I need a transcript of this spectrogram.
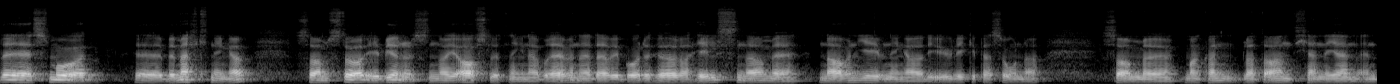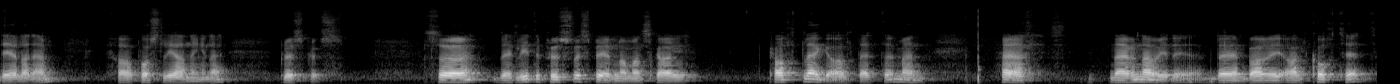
det er små eh, bemerkninger som står i begynnelsen og i avslutningen av brevene, der vi både hører hilsener med navngivning av de ulike personer, som eh, man kan bl.a. kjenne igjen en del av dem fra apostelgjerningene, pluss, pluss. Så det er et lite puslespill når man skal kartlegge alt dette, men her nevner vi det, det er bare i all korthet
